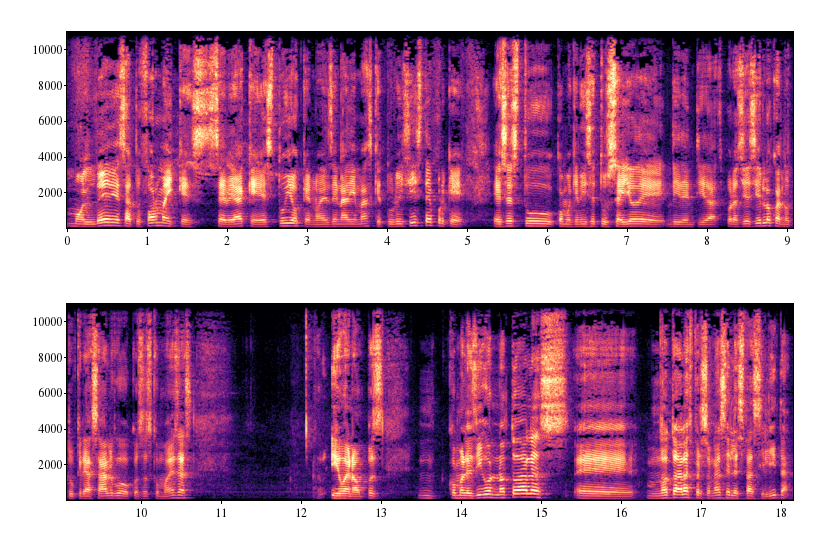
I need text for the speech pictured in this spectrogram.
moldees a tu forma y que se vea que es tuyo, que no es de nadie más, que tú lo hiciste, porque ese es tu, como quien dice, tu sello de, identidad, por así decirlo, cuando tú creas algo o cosas como esas. Y bueno, pues como les digo, no todas las, eh, no todas las personas se les facilita,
